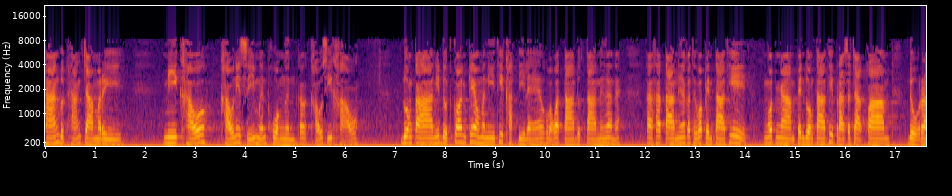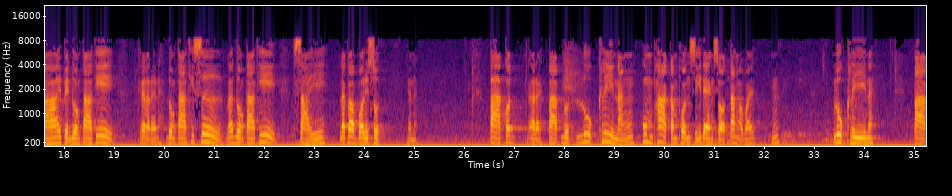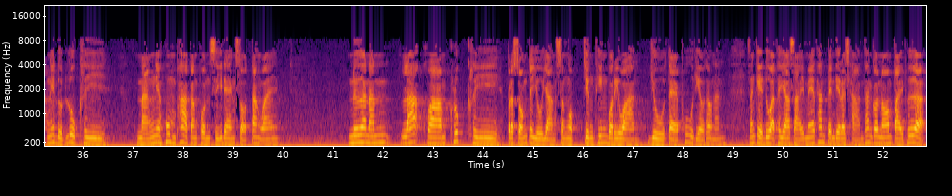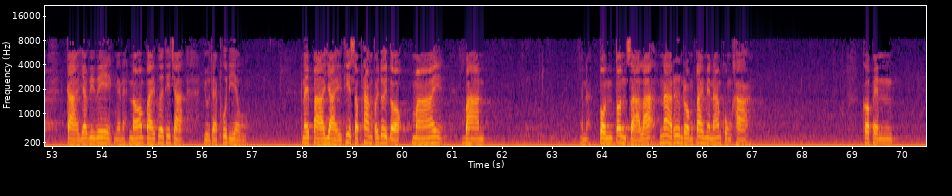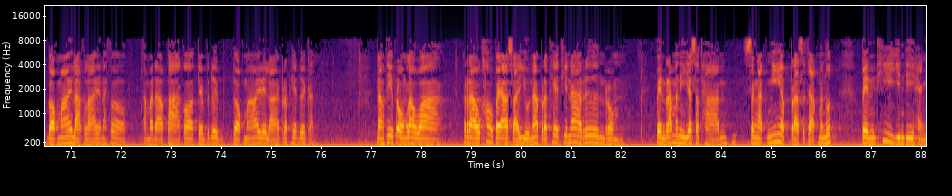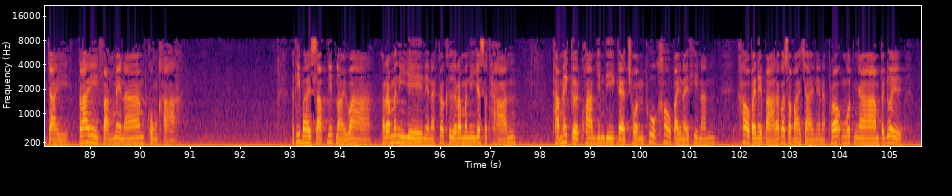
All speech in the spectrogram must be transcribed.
หางดุดหางจามรี มีเขาเขานี่สีเหมือนพวงเงิน ก็เขาสีขาว ดวงตานี่ดุดก้อนแก้วมณีที่ขัดดีแล้วเขาบอกว่าตาดุดตาเนื้อนะ ถ้าค่าตาเนื้อก็ถือว่าเป็นตาที่งดงาม เป็นดวงตาที่ปราศจากความดุร้าย เป็นดวงตาที่เรียกอะไรนะดวงตาที่ซื่อและดวงตาที่ใสแล้วก็บริสุทธิ์เนี่ยนะปากก็อะไรปากดุดลูกคลี่หนัง หุ้มผ้ากำพลสีแดงสอดตั้งเอาไว้ลูกคลีนะ ปากนี่ดุดลูกคลี หนังเนี่ยหุ้มผ้ากังพลสีแดงสอดตั้งไว้ เนื้อนั้นละความคลุกคลีประสงค์จะอยู่อย่างสงบ จึงทิ้งบริวารอยู่แต่ผู้เดียวเท่านั้น สังเกตดูอัธยาศัยแม้ท่านเป็นเดรัจฉาน ท่านก็น้อมไปเพื่อกายวิเวกเนี่ยนะน้อมไปเพื่อที่จะอยู่แต่ผู้เดียว ในป่าใหญ่ที่สะพรั่งไปด้วยดอกไม้บานนะปนต้นสาระหน้ารื่นรมใกล้แม่น้ำคงคา ก็เป็น ดอกไม้หลากหลายนะก็ธรรมดาป่าก็เต็มไปด้วยดอกไม้หลายๆประเภทด้วยกัน ดังที่พระองค์เล่าว่าเราเข้าไปอาศัยอยู่ณประเทศที่น่ารื่นรม เป็นรัมณียสถาน สงัดเงียบปราศจากมนุษย์ เป็นที่ยินดีแห่งใจ ใกล้ฝั่งแม่น้ำคงคา อธิบายศัพท์นิดหน่อยว่า รัมณีเยเนี่ยนะก็คือรัมณียสถาน ทำให้เกิดความยินดีแก่ชนผู้เข้าไปในที่นั้น เข้าไปในป่าแล้วก็สบายใจเนี่ยนะเพราะงดงามไปด้วย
